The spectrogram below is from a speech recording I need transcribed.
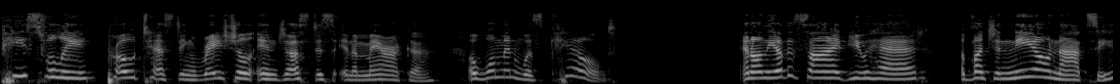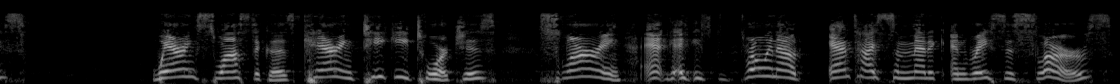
peacefully protesting racial injustice in America, a woman was killed. And on the other side, you had a bunch of neo Nazis wearing swastikas, carrying tiki torches, slurring, and throwing out anti Semitic and racist slurs.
